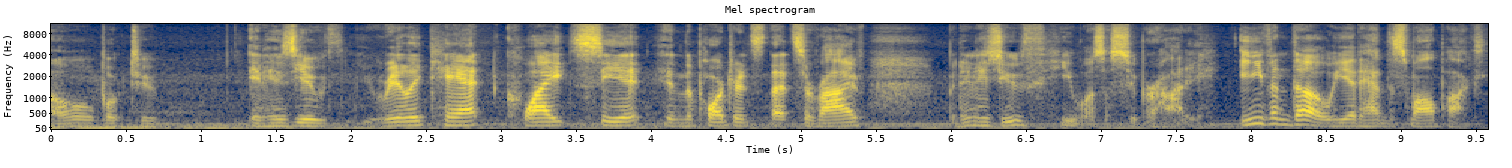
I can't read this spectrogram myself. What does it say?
oh, booktube. In his youth, you really can't quite see it in the portraits that survive, but in his youth, he was a super hottie even though he had had the smallpox.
